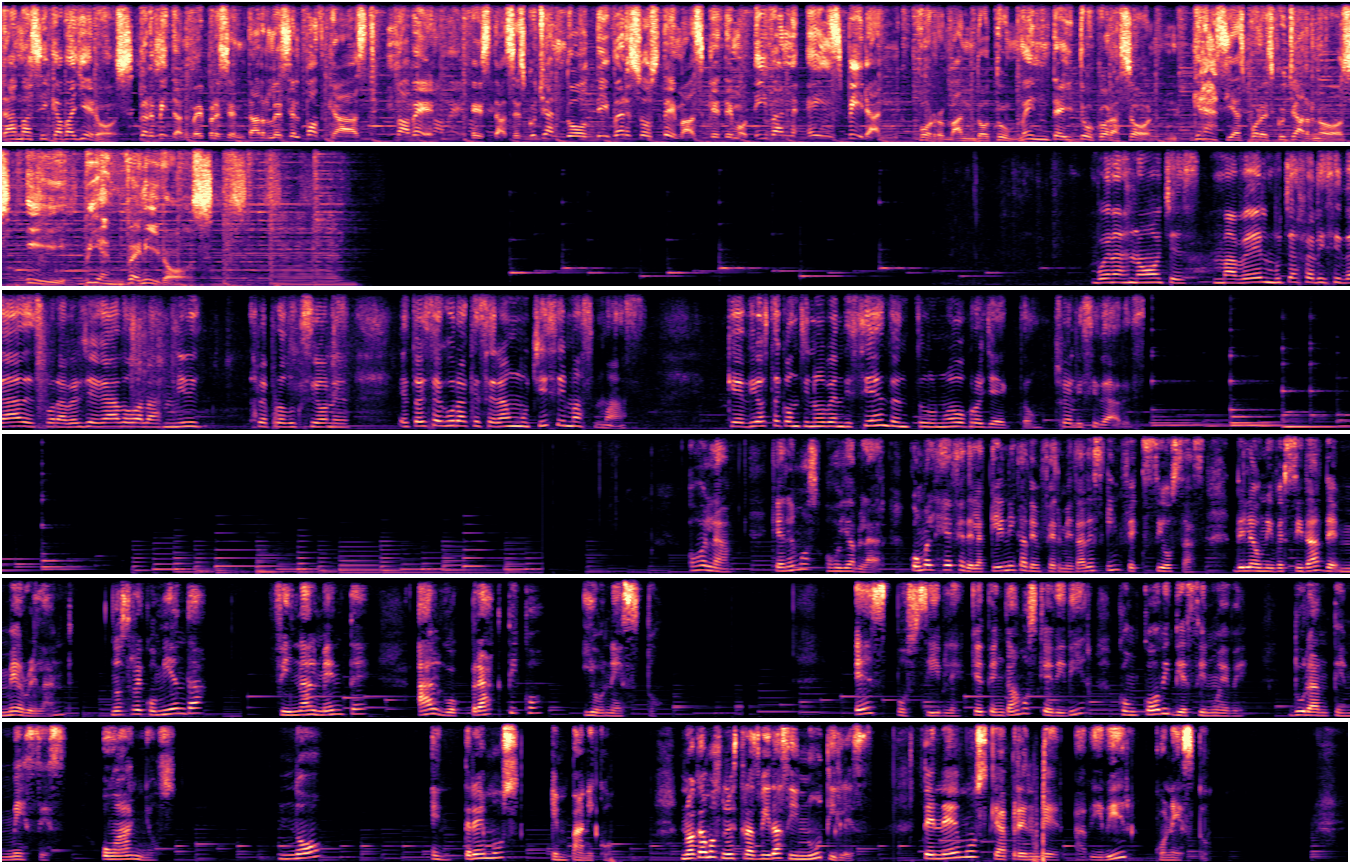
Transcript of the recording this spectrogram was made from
Damas y caballeros, permítanme presentarles el podcast Mabel. Estás escuchando diversos temas que te motivan e inspiran, formando tu mente y tu corazón. Gracias por escucharnos y bienvenidos. Buenas noches, Mabel, muchas felicidades por haber llegado a las mil reproducciones. Estoy segura que serán muchísimas más. Que Dios te continúe bendiciendo en tu nuevo proyecto. Felicidades. Hola, queremos hoy hablar como el jefe de la Clínica de Enfermedades Infecciosas de la Universidad de Maryland nos recomienda finalmente algo práctico y honesto. Es posible que tengamos que vivir con COVID-19 durante meses o años. No entremos en pánico. No hagamos nuestras vidas inútiles. Tenemos que aprender a vivir con esto.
